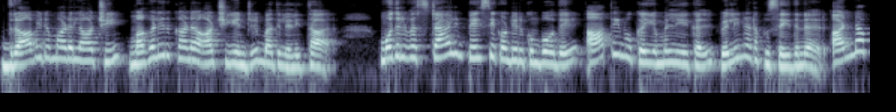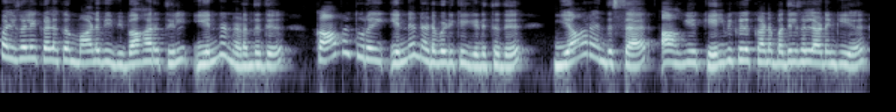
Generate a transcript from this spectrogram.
திராவிட மாடல் ஆட்சி மகளிருக்கான ஆட்சி என்று பதிலளித்தார். முதல்வர் ஸ்டாலின் பேசிக் கொண்டிருக்கும் போதே அதிமுக எம்எல்ஏக்கள் வெளிநடப்பு செய்தனர். அண்ணா பல்கலைக்கழக மாணவி விவகாரத்தில் என்ன நடந்தது? காவல்துறை என்ன நடவடிக்கை எடுத்தது? யார் அந்த சார்? ஆகிய கேள்விகளுக்கான பதில்கள் அடங்கிய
